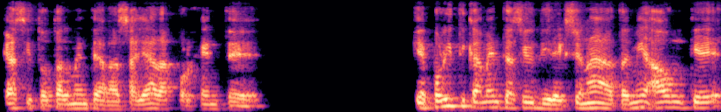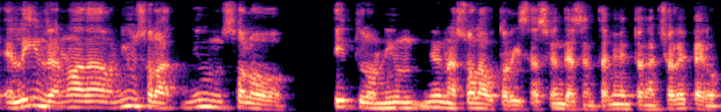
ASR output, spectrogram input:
casi totalmente avasallada por gente que políticamente ha sido direccionada también, aunque el INRA no ha dado ni un solo, ni un solo título ni, ni una sola autorización de asentamiento en el Choré, pero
